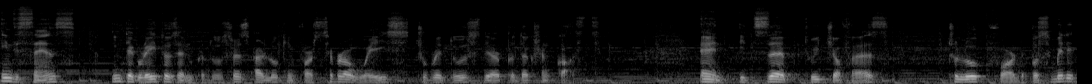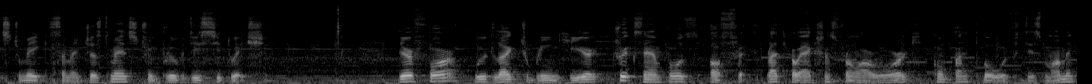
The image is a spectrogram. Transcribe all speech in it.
In this sense, integrators and producers are looking for several ways to reduce their production costs. And it's up to each of us to look for the possibilities to make some adjustments to improve this situation. Therefore, we would like to bring here two examples of practical actions from our work compatible with this moment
